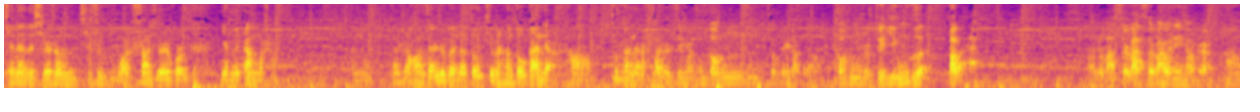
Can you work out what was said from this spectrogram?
现在的学生其实我上学一会儿也没干过啥。反正但是好像在日本呢，都基本上都干点儿哈，都干点儿。他是基本上从高中就可以打工了，高中是最低工资八百，啊六八四十八四十八块钱一小时啊，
